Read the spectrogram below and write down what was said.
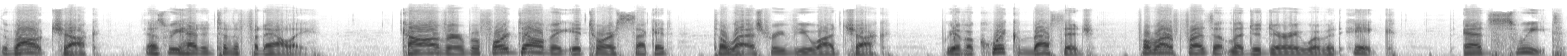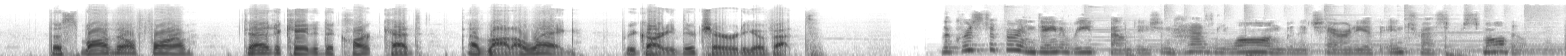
about Chuck as we head into the finale. However, before delving into our second to last review on Chuck, we have a quick message from our friends at Legendary Women Inc. and Sweet, the Smallville forum dedicated to Clark Kent and Lana Lang regarding their charity event. The Christopher and Dana Reeve Foundation has long been a charity of interest for Smallville fans.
